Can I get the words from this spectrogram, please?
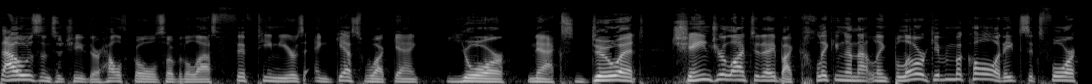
thousands achieve their health goals over the last 15 years. And guess what, gang? You're next. Do it. Change your life today by clicking on that link below or give him a call at 864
